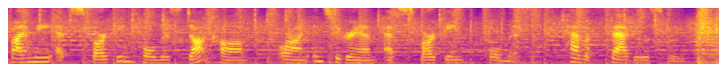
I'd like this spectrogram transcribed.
find me at sparkingwholeness.com or on Instagram at sparkingwholeness. Have a fabulous week.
